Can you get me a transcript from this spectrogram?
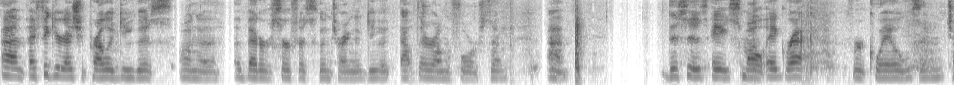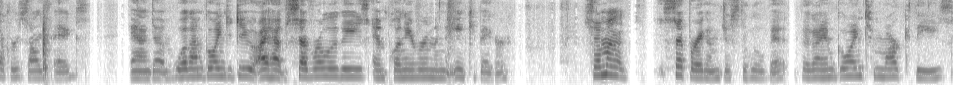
um, I figured I should probably do this on a, a better surface than trying to do it out there on the floor. So, um, this is a small egg rack for quails and chukar-sized eggs. And um, what I'm going to do, I have several of these and plenty of room in the incubator. So I'm going to separate them just a little bit, but I am going to mark these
